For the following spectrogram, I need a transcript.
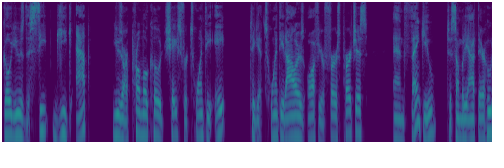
Go use the Seat Geek app. Use our promo code Chase for 28 to get $20 off your first purchase. And thank you to somebody out there who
